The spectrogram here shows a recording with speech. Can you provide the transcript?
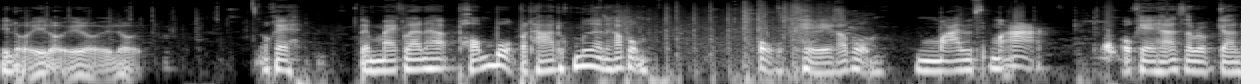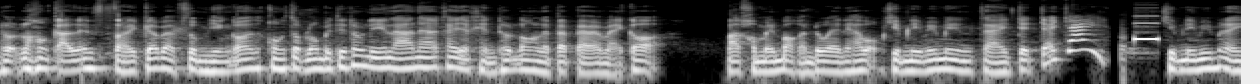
อีโหลดอีโหลดอีโอีโหลดโอเคเต็มแม็กแล้วนะครับพร้อมบวกประทะทุกเมื่อนะครับผม โอเคครับผมมันมากโอเคฮะสำหรับการทดลองการเล่นสไตรเกอร์แบบสุ่มยิงก็คงจบลงไปที่เท่านี้แล้วนะฮะใครอยากเห็นทดลองอะไรแปลกๆใหม่ๆก็ มาคอมเมนต์บอกกันด้วยนะครับผมคลิปนี้ไม่มีกำลังใจเจ็ดใจใจคลิปนี้ไม่มีอะไรจ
